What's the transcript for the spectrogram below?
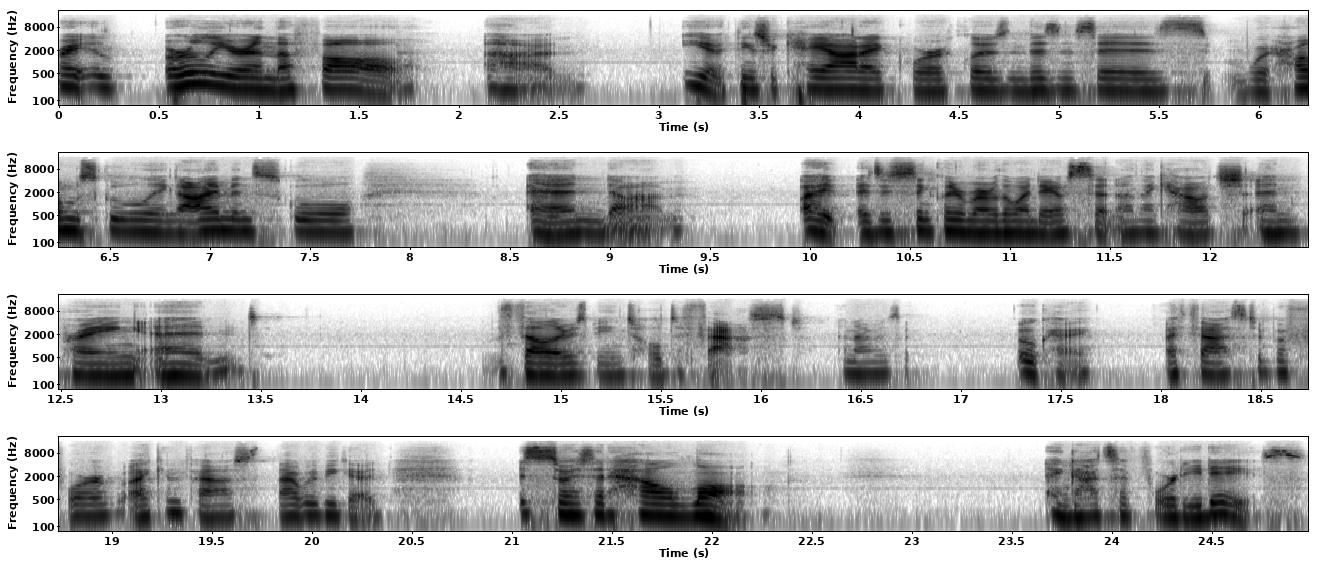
Right. Earlier in the fall, um, you know, things are chaotic. We're closing businesses. We're homeschooling. I'm in school. And um, I, I distinctly remember the one day I was sitting on the couch and praying, and the I was being told to fast. And I was like, okay, I fasted before. I can fast. That would be good. So I said, how long? And God said, 40 days.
